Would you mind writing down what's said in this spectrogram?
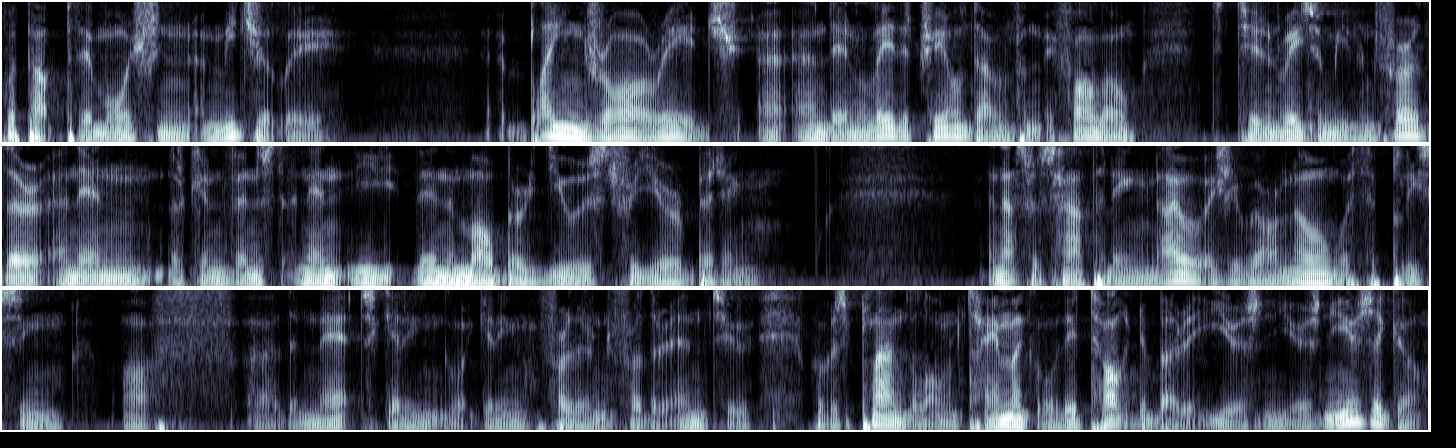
whip up the emotion immediately, blind raw rage, and then lay the trail down from the follow to, enrage them even further, and then they're convinced, and then then the mob are used for your bidding, and that's what's happening now, as you well know, with the policing of uh, the net getting getting further and further into what was planned a long time ago. They talked about it years and years and years ago.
